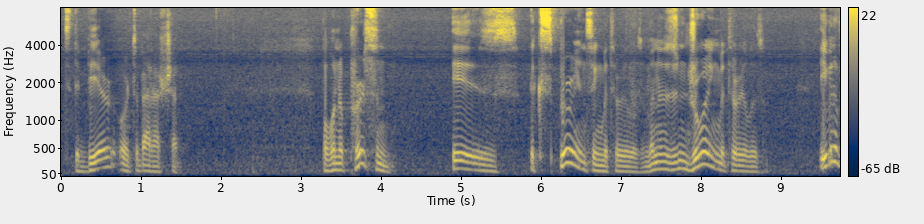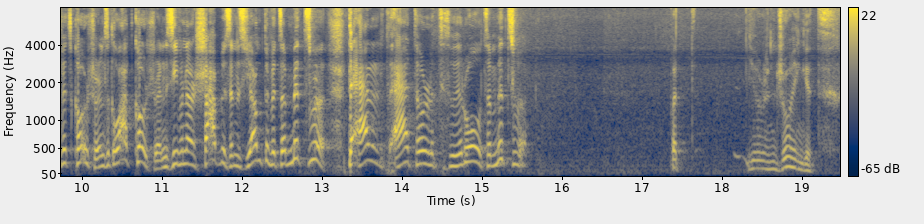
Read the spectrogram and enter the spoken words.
It's the beer or it's about Hashem. But when a person is experiencing materialism and is enjoying materialism, even if it's kosher and it's glatt kosher and it's even on Shabbos and it's Yom Tov, it's a mitzvah to add, add to, to it all. It's a mitzvah. But you're enjoying it.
